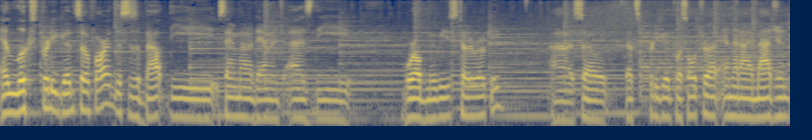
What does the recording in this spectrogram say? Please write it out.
it looks pretty good so far. This is about the same amount of damage as the World Movies Todoroki. Uh, so that's pretty good plus Ultra. And then I imagine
